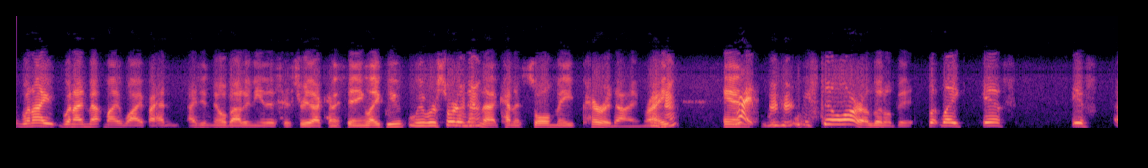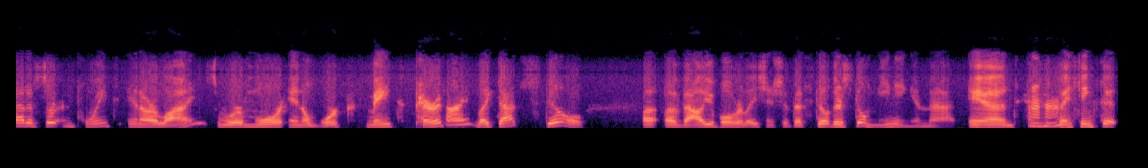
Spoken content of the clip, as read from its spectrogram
when I when I met my wife, I hadn't I didn't know about any of this history, that kind of thing. Like we we were sort of mm-hmm. in that kind of soulmate paradigm, right? Mm-hmm. And right. mm-hmm. we still are a little bit. But like if if at a certain point in our lives we're more in a workmate paradigm, like that's still a, a valuable relationship. That's still there's still meaning in that. And, and I think that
